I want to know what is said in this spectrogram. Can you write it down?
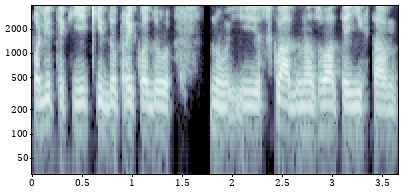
політики, які, до прикладу, ну і складно назвати їх там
